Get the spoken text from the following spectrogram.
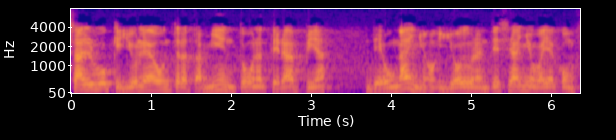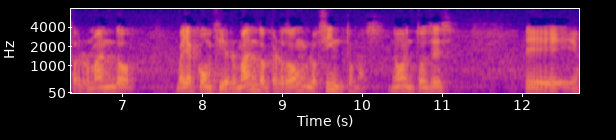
salvo que yo le haga un tratamiento, una terapia, de un año y yo durante ese año vaya conformando, vaya confirmando, perdón, los síntomas, ¿no? Entonces, eh,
